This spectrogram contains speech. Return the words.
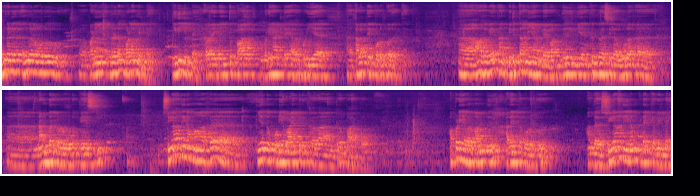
எங்கள் எங்களோடு பணி எங்களிடம் வளம் இல்லை நிதி இல்லை. அவரை வைத்து பாது வெளிநாட்டிலே அவருக்குரிய தளத்தை கொடுப்பதற்கு. ஆகவே நான் பிரித்தானியாவிலே வந்து இங்கே இருக்கின்ற சில ஊடக நண்பர்களோடு பேசி சுயாதீனமாக இயங்கக்கூடிய வாய்ப்பு இருக்கிறதா என்று பார்ப்போம். அப்படி அவர் வந்து அதைத்த பொழுது அந்த சுயாதீனம் கிடைக்கவில்லை.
